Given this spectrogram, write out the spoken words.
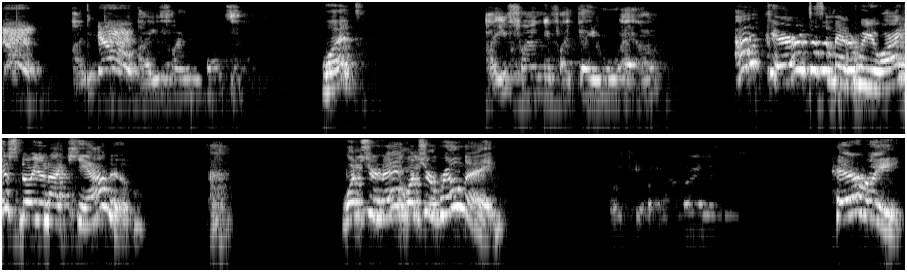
no, Are you, No. are you fine with that? What? Are you fine if I tell you who I am? I don't care. It doesn't matter who you are. I just know you're not Keanu. What's your name? What's your real name? Okay, my real name is Harry.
